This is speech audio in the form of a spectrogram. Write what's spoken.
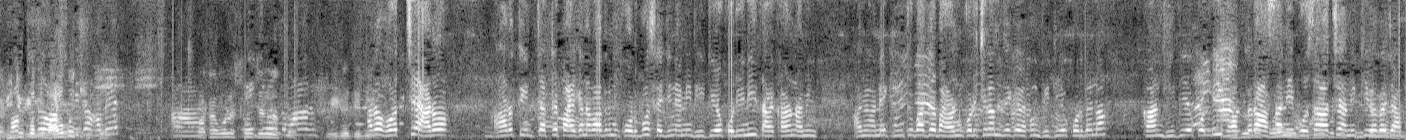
ভিডিও করতে বারণ করছি কথা বলে শুনছেন না তো? আরও হচ্ছে আরও আরও তিন চারটে পায়খানা বাথরুম করব সেই জন্য আমি ভিডিও করিনি তার কারণ আমি আমি অনেক ইউটিউবারদের বারণ করেছিলাম যে এখন ভিডিও করবে না। কারণ ভিডিও করলেই ভক্তরা আশা নিয়ে বসে আছে আমি কীভাবে যাব?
